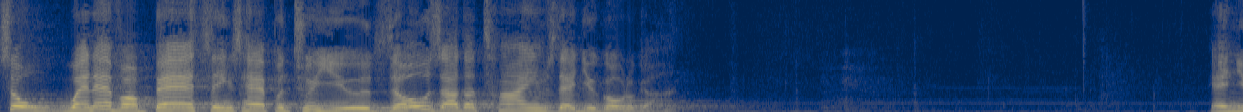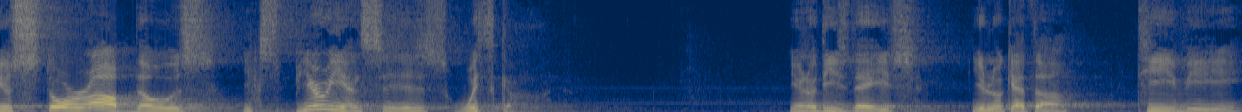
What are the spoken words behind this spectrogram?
So, whenever bad things happen to you, those are the times that you go to God. And you store up those experiences with God. You know, these days, you look at the TV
